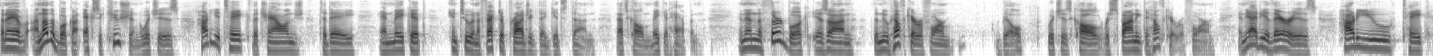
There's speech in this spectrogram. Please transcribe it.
Then I have another book on execution, which is how do you take the challenge today and make it into an effective project that gets done. That's called Make It Happen. And then the third book is on the new healthcare reform bill, which is called Responding to Healthcare Reform. And the idea there is how do you take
